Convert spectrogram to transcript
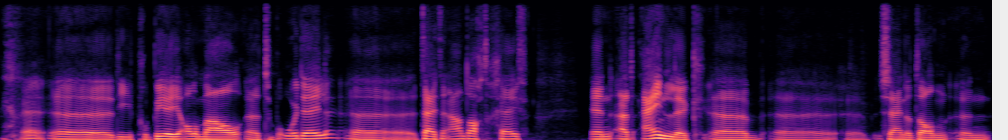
Uh, die probeer je allemaal uh, te beoordelen, uh, tijd en aandacht te geven. En uiteindelijk zijn er dan een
